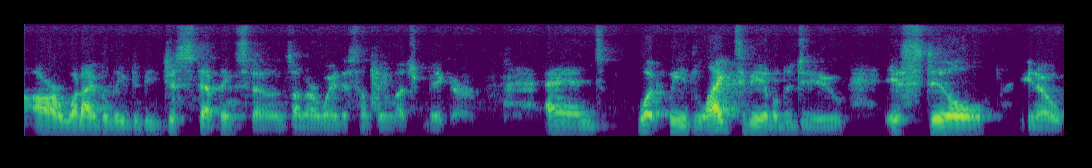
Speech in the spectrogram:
are what I believe to be just stepping stones on our way to something much bigger. And what we'd like to be able to do is still, you know,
